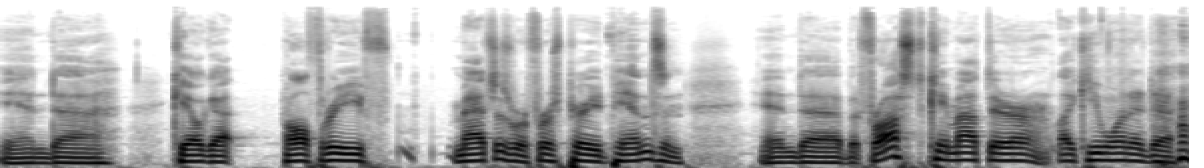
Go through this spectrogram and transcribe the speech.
and uh, Kale got all three f- matches were first period pins and. And uh, but Frost came out there like he wanted to.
